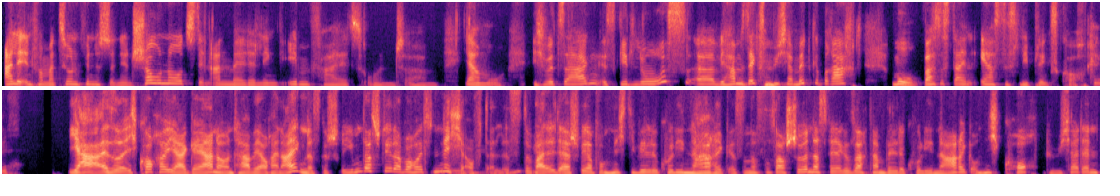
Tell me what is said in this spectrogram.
Alle Informationen findest du in den Show Notes, den Anmeldelink ebenfalls. Und ähm, ja, Mo, ich würde sagen, es geht los. Äh, wir haben sechs hm. Bücher mitgebracht. Mo, was ist dein erstes Lieblingskochbuch? Ja, also ich koche ja gerne und habe ja auch ein eigenes geschrieben. Das steht aber heute nicht auf der Liste, weil der Schwerpunkt nicht die wilde Kulinarik ist. Und das ist auch schön, dass wir ja gesagt haben, wilde Kulinarik und nicht Kochbücher, denn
